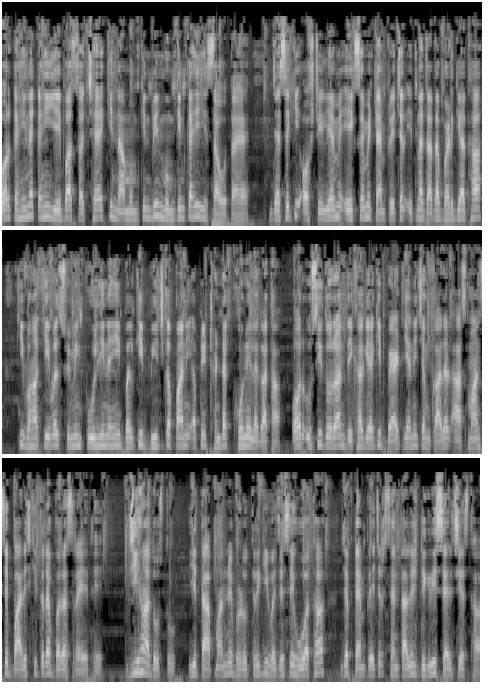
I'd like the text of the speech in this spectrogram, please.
और कहीं ना कहीं ये बात सच है कि नामुमकिन भी मुमकिन का ही हिस्सा होता है। जैसे कि ऑस्ट्रेलिया में एक समय टेम्परेचर इतना ज़्यादा बढ़ गया था कि वहाँ केवल स्विमिंग पूल ही नहीं, बल्कि बीच का पानी अपनी ठंडक खोने लगा था। और उसी दौरान देखा गया कि बैट यानी चमकादड़ आसमान से बारिश की तरह बरस रहे थे। जी हाँ दोस्तों, ये तापमान में बढ़ोतरी की वजह से हुआ था जब टेम्परेचर सैतालीस डिग्री सेल्सियस था।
